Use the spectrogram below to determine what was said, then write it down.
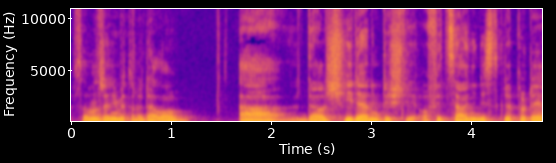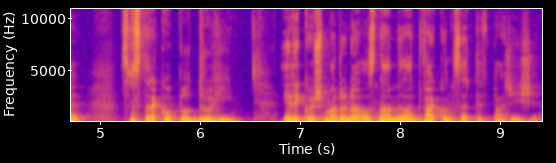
Samozřejmě mi to nedalo, a další den, když šli oficiální lístky do prodeje, jsem si teda koupil druhý, jelikož Madonna oznámila dva koncerty v Paříži.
